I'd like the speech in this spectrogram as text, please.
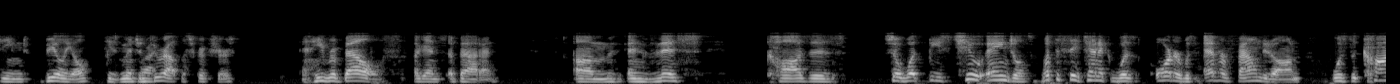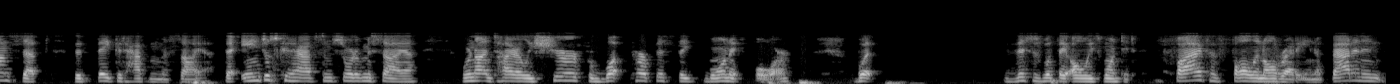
deemed Belial. He's mentioned Right. throughout the scriptures, and he rebels against Abaddon. Um, and this causes. So what these two angels, what the Satanic was order was ever founded on, was the concept that they could have a Messiah. That angels could have some sort of Messiah. We're not entirely sure for what purpose they want it for, but this is what they always wanted. Five have fallen already, and Abaddon and,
